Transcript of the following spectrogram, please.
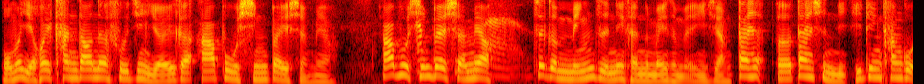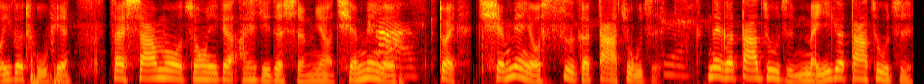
我们也会看到那附近有一个阿布辛贝神庙。阿布辛贝神庙。这个名字你可能没什么印象，但是呃，但是你一定看过一个图片，在沙漠中一个埃及的神庙，前面有对，前面有四个大柱子，那个大柱子每一个大柱子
